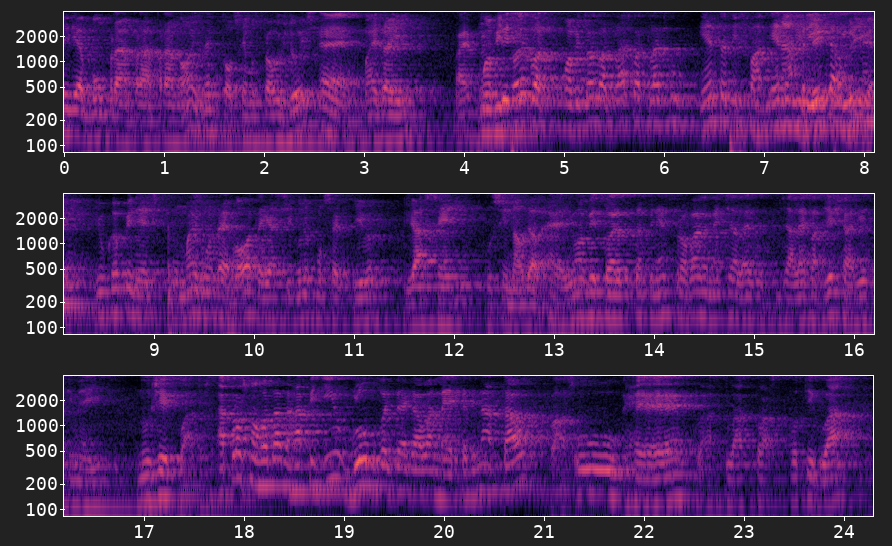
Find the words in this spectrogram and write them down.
seria bom para nós, né? Torcemos para os dois, é. mas aí uma vitória, do, uma vitória do Atlético, o Atlético entra de fato entra na de briga, briga. Né? E o Campinense, com mais uma derrota e a segunda consecutiva, já acende o sinal de alerta. É, e uma vitória do Campinense provavelmente já leva, já leva, deixaria o time aí no G4. A próxima rodada, rapidinho, o Globo vai pegar o América de Natal. Clássico. O, é, clássico lá, clássico Potiguar.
